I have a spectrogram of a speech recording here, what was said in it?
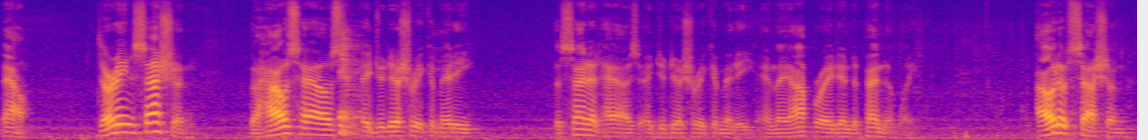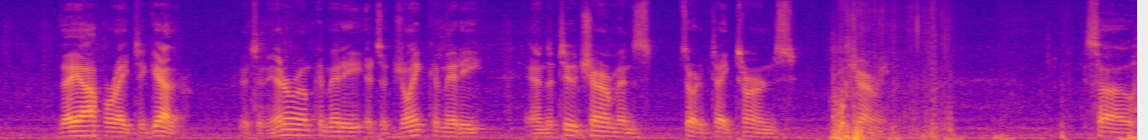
Now, during session, the House has a Judiciary Committee, the Senate has a Judiciary Committee, and they operate independently. Out of session, they operate together. It's an interim committee, it's a joint committee, and the two chairmans sort of take turns chairing. So,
